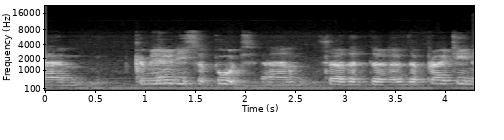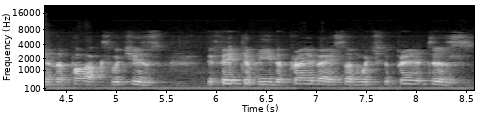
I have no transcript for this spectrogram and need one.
um, community support um, so that the, the protein in the parks, which is effectively the prey base on which the predators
